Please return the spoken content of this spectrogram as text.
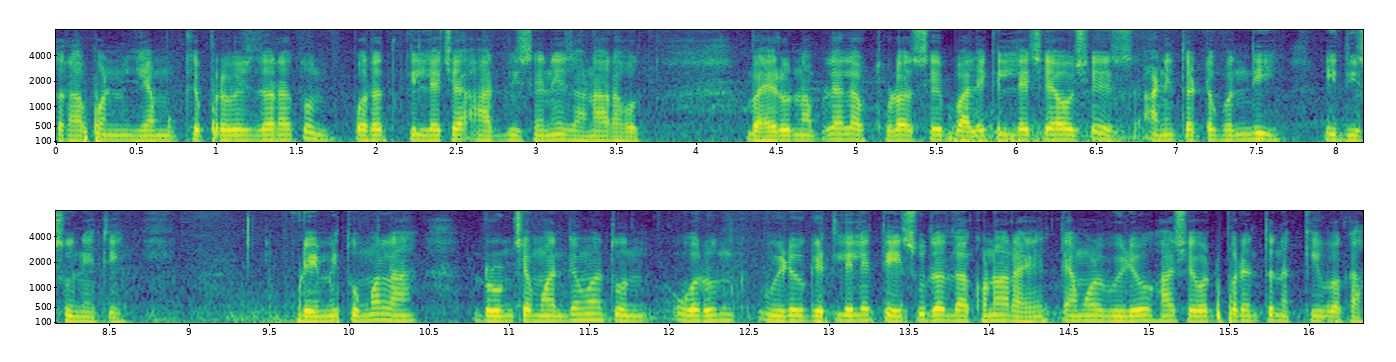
तर आपण या मुख्य प्रवेशद्वारातून परत किल्ल्याच्या आत दिशेने जाणार आहोत. बाहेरून आपल्याला थोडासे बालेकिल्ल्याचे अवशेष आणि तटबंदी ही दिसून येते. पुढे मी तुम्हाला ड्रोनच्या माध्यमातून वरून व्हिडिओ घेतलेले ते सुद्धा दाखवणार आहे. त्यामुळे व्हिडिओ हा शेवटपर्यंत नक्की बघा.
